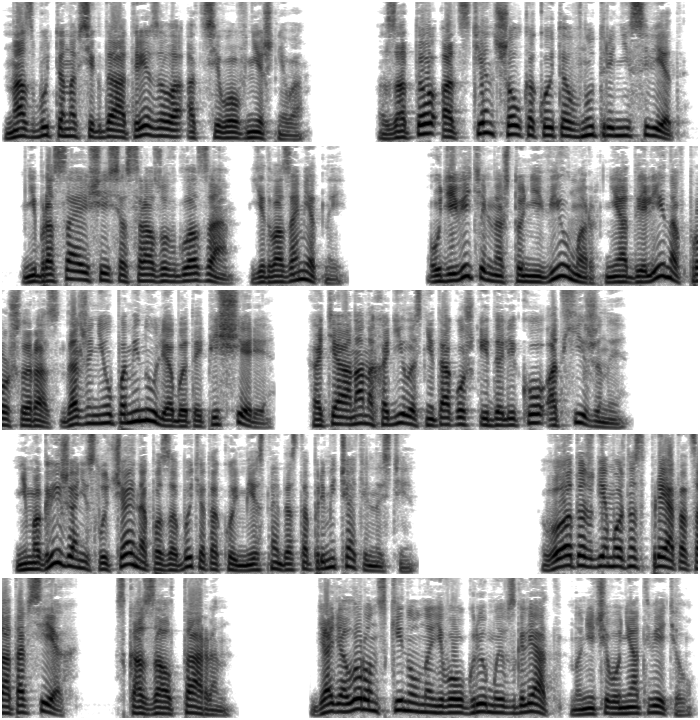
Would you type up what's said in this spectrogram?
Нас будто навсегда отрезало от всего внешнего. Зато от стен шел какой-то внутренний свет, не бросающийся сразу в глаза, едва заметный. Удивительно, что ни Вилмар, ни Аделина в прошлый раз даже не упомянули об этой пещере, хотя она находилась не так уж и далеко от хижины. Не могли же они случайно позабыть о такой местной достопримечательности? «Вот уж где можно спрятаться ото всех», — сказал Таррен. Дядя Лорен скинул на него угрюмый взгляд, но ничего не ответил.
